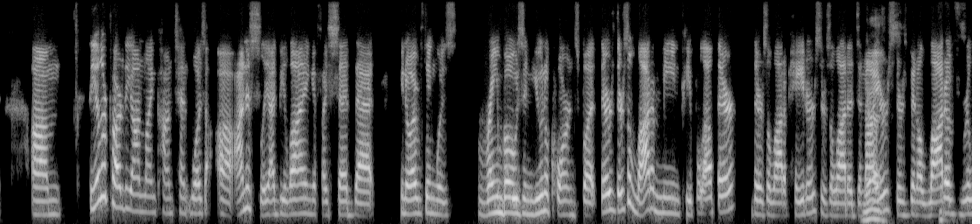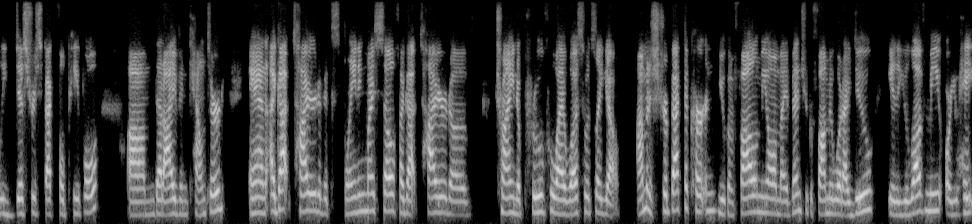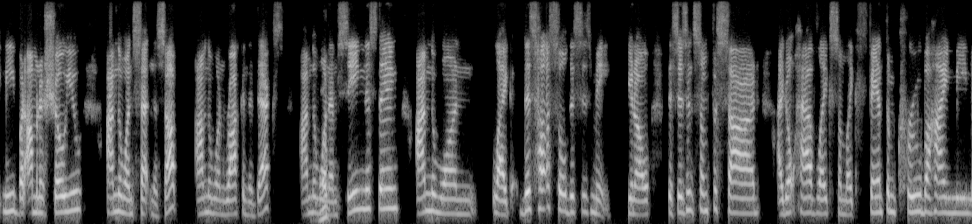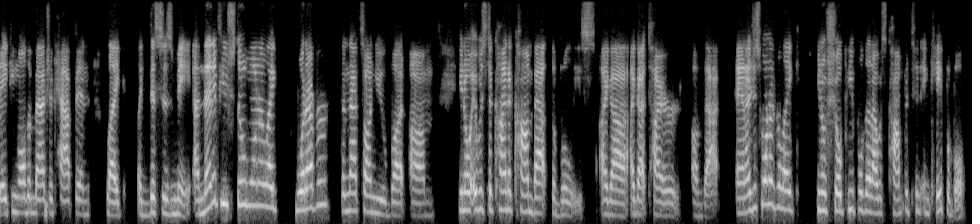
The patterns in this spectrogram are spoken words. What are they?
um the other part of the online content was uh honestly i'd be lying if i said that you know everything was rainbows and unicorns but there's there's a lot of mean people out there there's a lot of haters there's a lot of deniers yes. there's been a lot of really disrespectful people um, that I've encountered. And I got tired of explaining myself. I got tired of trying to prove who I was. So it's like, yo, I'm going to strip back the curtain. You can follow me on my events. You can follow me what I do. Either you love me or you hate me, but I'm going to show you I'm the one setting this up. I'm the one rocking the decks. I'm the yep. one I'm seeing this thing. I'm the one like this hustle. This is me. You know, this isn't some facade. I don't have like some like phantom crew behind me making all the magic happen. Like, like this is me. And then if you still want to like whatever, then that's on you. But um, you know, it was to kind of combat the bullies. I got I got tired of that. And I just wanted to like, you know, show people that I was competent and capable.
